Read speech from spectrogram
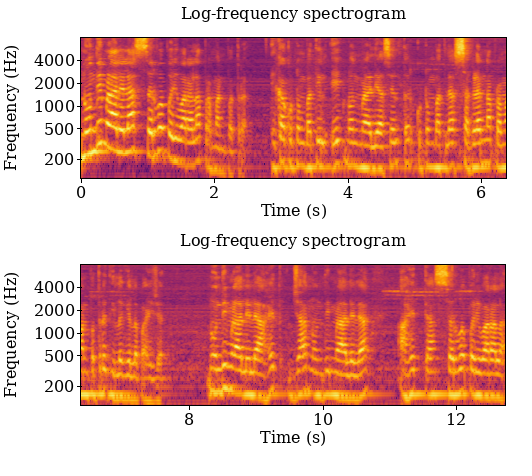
नोंदी मिळालेल्या सर्व परिवाराला प्रमाणपत्र. एका कुटुंबातील एक नोंद मिळाली असेल तर कुटुंबातल्या सगळ्यांना प्रमाणपत्र दिलं गेलं पाहिजे. नोंदी मिळालेल्या आहेत ज्या नोंदी मिळालेल्या आहेत त्या सर्व परिवाराला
